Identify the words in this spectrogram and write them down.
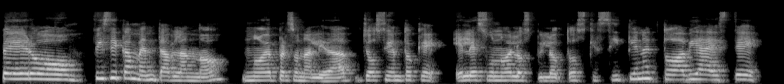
pero físicamente hablando, no de personalidad, yo siento que él es uno de los pilotos que sí tiene todavía este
